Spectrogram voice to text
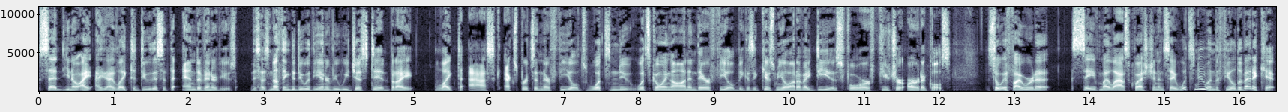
said, You know, I, I, I like to do this at the end of interviews. This has nothing to do with the interview we just did, but I, like to ask experts in their fields what's new, what's going on in their field, because it gives me a lot of ideas for future articles. So if I were to save my last question and say, what's new in the field of etiquette?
